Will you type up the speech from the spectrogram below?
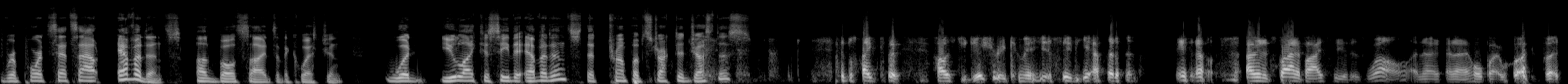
the report sets out evidence on both sides of the question. Would you like to see the evidence that Trump obstructed justice? I'd like the House Judiciary Committee to see the evidence. you know, I mean, it's fine if I see it as well, and I and I hope I would. But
